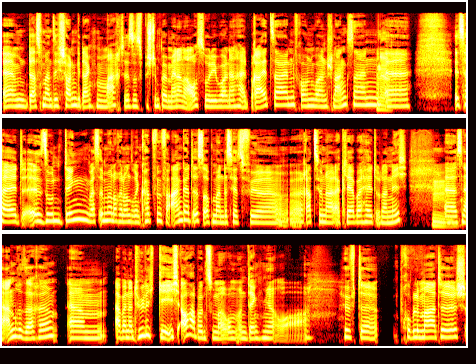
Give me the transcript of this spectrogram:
ähm, dass man sich schon Gedanken macht. Es ist bestimmt bei Männern auch so. Die wollen dann halt breit sein, Frauen wollen schlank sein. Ja. Äh, ist halt äh, so ein Ding, was immer noch in unseren Köpfen verankert ist, ob man das jetzt für äh, rational erklärbar hält oder nicht. Äh, ist eine andere Sache. Ähm, aber natürlich gehe ich auch ab und zu mal rum und denke mir, oh, Hüfte problematisch.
